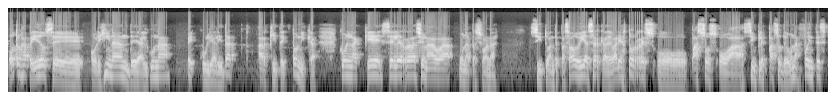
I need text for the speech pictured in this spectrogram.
Otros apellidos se originan de alguna peculiaridad arquitectónica con la que se le relacionaba una persona. Si tu antepasado vivía cerca de varias torres o pasos o a simples pasos de unas fuentes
